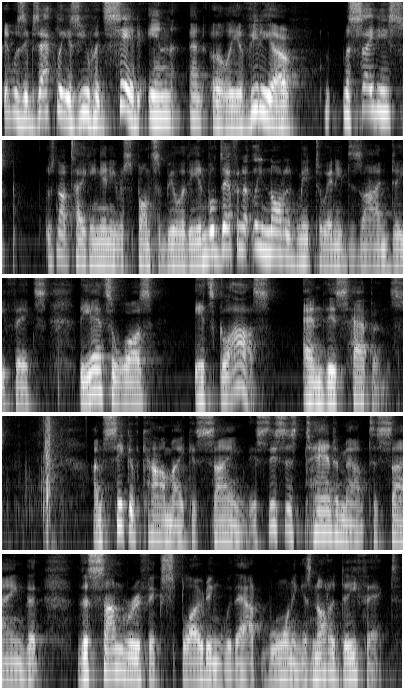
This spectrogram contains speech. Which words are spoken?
it was exactly as you had said in an earlier video. Mercedes was not taking any responsibility and will definitely not admit to any design defects. The answer was, it's glass, and this happens. I'm sick of car makers saying this. This is tantamount to saying that the sunroof exploding without warning is not a defect.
